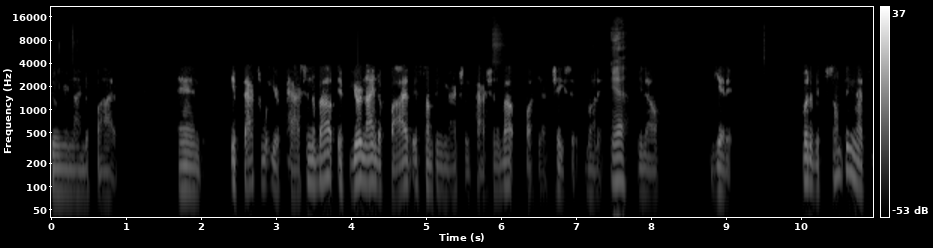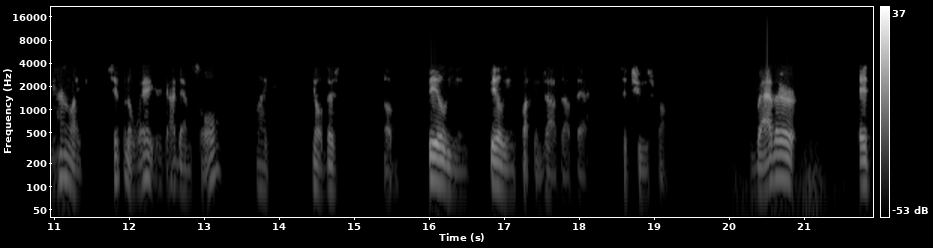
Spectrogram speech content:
doing your nine to five and if that's what you're passionate about, if your nine to five is something you're actually passionate about, fuck yeah, chase it, run it. Yeah. You know, get it. But if it's something that's kind of like chipping away at your goddamn soul, like, yo, there's a billion, billion fucking jobs out there to choose from. Rather, it's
